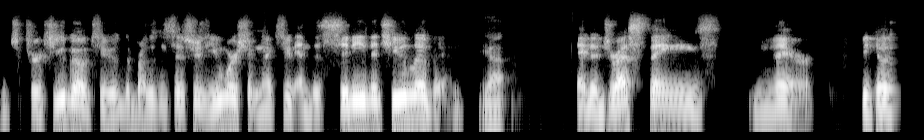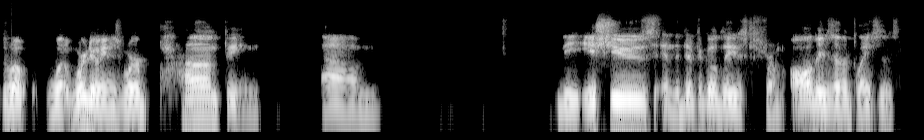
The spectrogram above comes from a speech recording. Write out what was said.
the church you go to, the brothers and sisters you worship next to, and the city that you live in, yeah and address things there. Because what what we're doing is we're pumping um, the issues and the difficulties from all these other places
